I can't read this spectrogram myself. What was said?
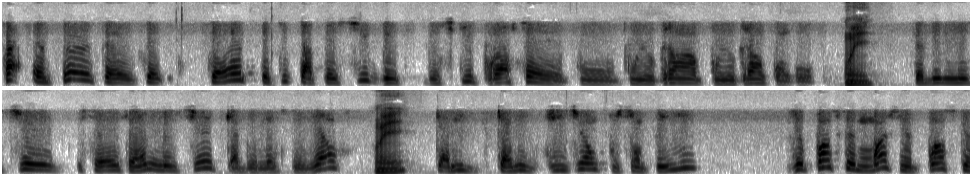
ça, un peu, c'est- c'est un petit aperçu de, de ce qu'il pourra faire pour, pour, le grand, pour le grand Congo. Oui. C'est des messieurs- c'est- c'est un monsieur qui a de l'expérience, Oui. qui a, une, qui a une vision pour son pays. Je pense que moi, je pense que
